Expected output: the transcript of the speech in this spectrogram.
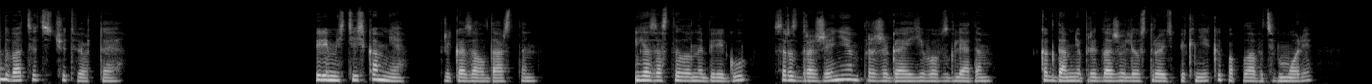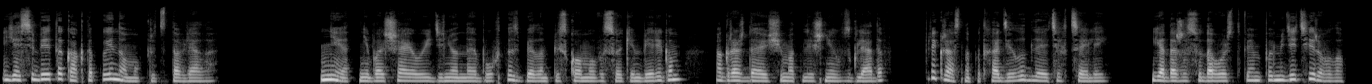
двадцать четвертая. «Переместись ко мне», — приказал Дарстон. Я застыла на берегу, с раздражением прожигая его взглядом. Когда мне предложили устроить пикник и поплавать в море, я себе это как-то по-иному представляла. Нет, небольшая уединенная бухта с белым песком и высоким берегом, ограждающим от лишних взглядов, прекрасно подходила для этих целей. Я даже с удовольствием помедитировала,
